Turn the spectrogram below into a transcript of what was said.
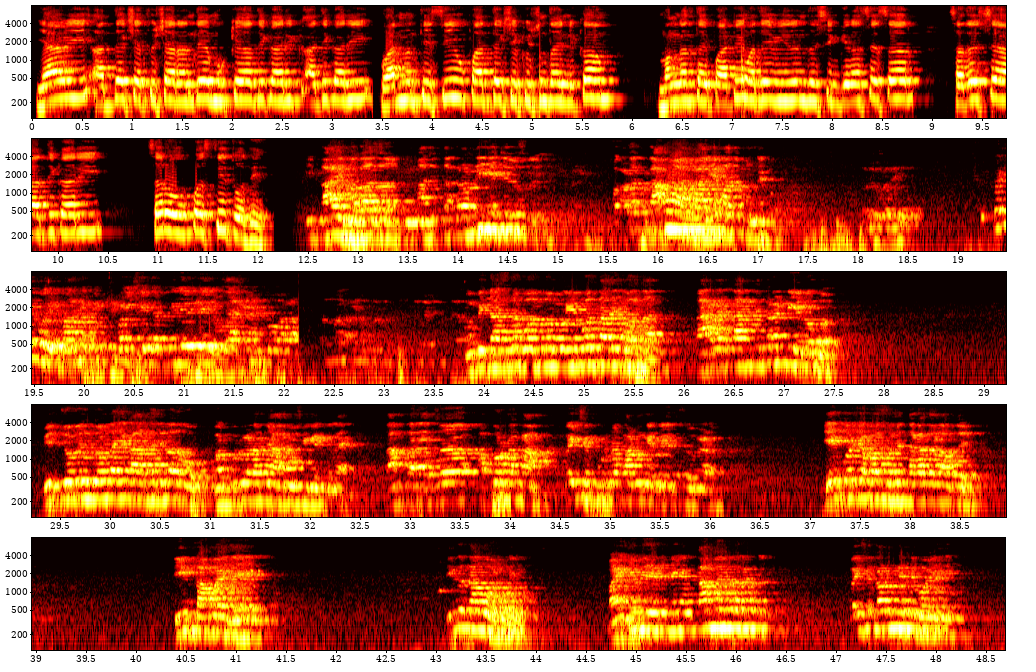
यावेळी अध्यक्ष तुषार रंदे मुख्य अधिकारी अधिकारी वानमंती सी. उपाध्यक्ष कृष्णताई निकम मंगलताई पाटील मध्ये वीरेंद्र सिंग गिरासे सर सदस्य अधिकारी सर्व उपस्थित होते. की काय बघायचं की माझी तक्रार नाही याची दुसरी फक्त काम व्हायला हे माझं म्हणणं आहे कधी होईल मागे पैसे जर दिले ते तुम्ही जास्त बोलतो मग हे बोलता नाही बोलतात कारण काम तक्रार नाही लोक वीस चोवीस दोनला एक अर्ज दिला हो भरपूर वेळा मी हा विषय घेतलेला आहे. काम करायचं अपूर्ण काम. पैसे पूर्ण काढून घेतले सो मॅडम. एक वर्षापासून हे तगादा लावतोय. तीन काम आहे ते तिथं काम होत नाही माहिती बी देत नाही काम करत नाही. पैसे काढून घेतले भाऊ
